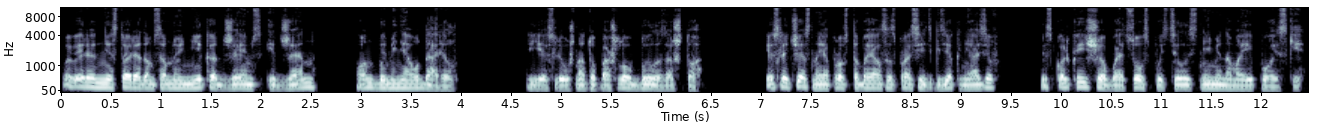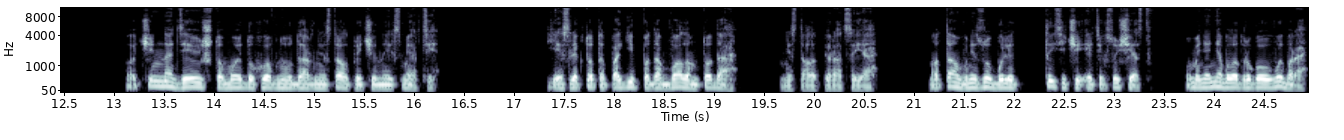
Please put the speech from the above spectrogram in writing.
Уверен, не стой рядом со мной Ника, Джеймс и Джен, он бы меня ударил. Если уж на то пошло, было за что. Если честно, я просто боялся спросить, где Князев и сколько еще бойцов спустилось с ними на мои поиски. Очень надеюсь, что мой духовный удар не стал причиной их смерти. Если кто-то погиб под обвалом, то да, не стал отпираться я. Но там внизу были тысячи этих существ. У меня не было другого выбора.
